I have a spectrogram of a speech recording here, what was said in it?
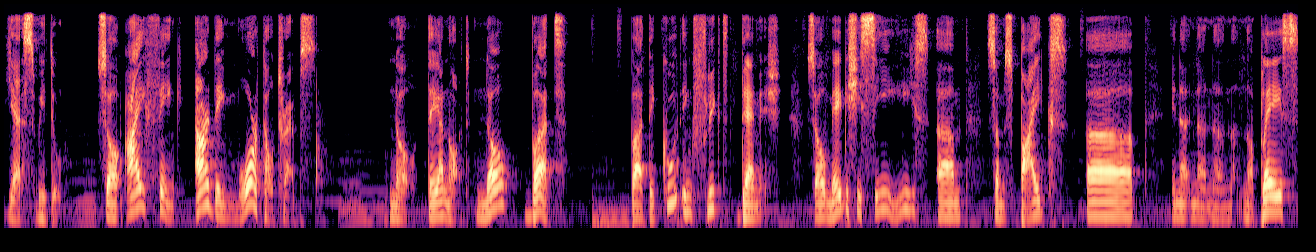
Yes, we do. So I think, are they mortal traps? No, they are not. No, but but they could inflict damage. So maybe she sees um, some spikes uh, in, a, in, a, in, a, place.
